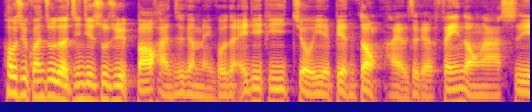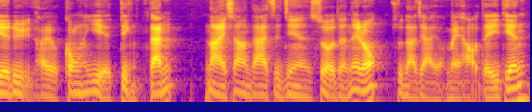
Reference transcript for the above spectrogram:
后续关注的经济数据包含这个美国的 ADP 就业变动，还有这个非农啊失业率，还有工业订单。那以上大概是今天所有的内容，祝大家有美好的一天。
